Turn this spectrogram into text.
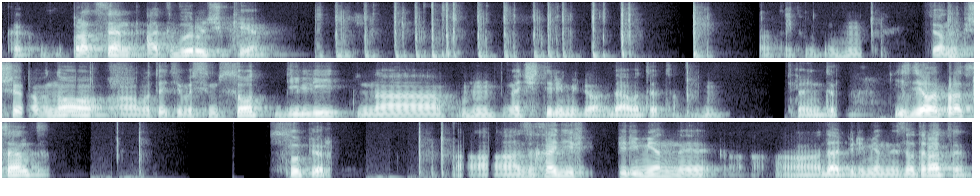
как, процент от выручки. Все, напиши равно а, вот эти 800 делить на, мгм, на 4 миллиона. Да, вот это. Enter. И сделай процент. Супер. А, заходи в переменные, а, да, переменные затраты.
